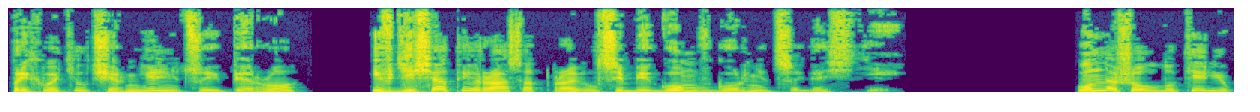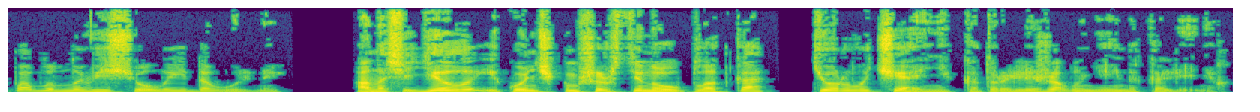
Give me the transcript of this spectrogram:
прихватил чернильницу и перо и в десятый раз отправился бегом в горнице гостей. Он нашел Лукерью Павловну веселой и довольной. Она сидела и кончиком шерстяного платка терла чайник, который лежал у ней на коленях.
